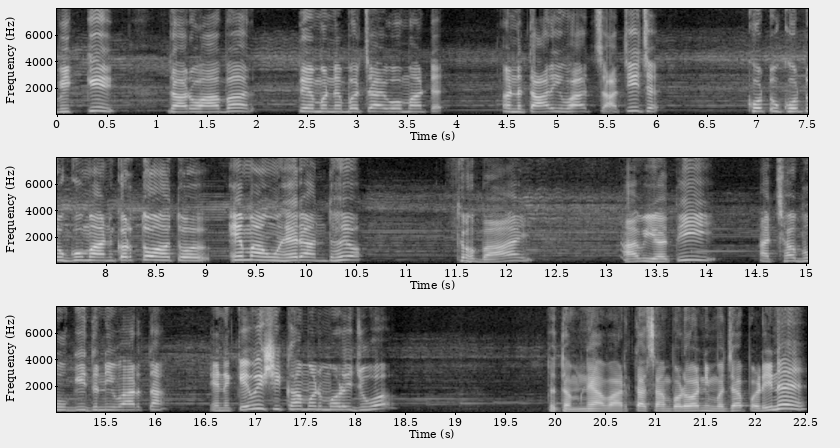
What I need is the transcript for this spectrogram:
વિક્કી, તારો આભાર તે મને બચાવ્યો માટે અને તારી વાત સાચી છે. ખોટું ખોટું ગુમાન કરતો હતો, એમાં હું હેરાન થયો. તો ભાઈ, આવી હતી આ છબુ ગીધની વાર્તા. એને કેવી શિખામણ મળી જુઓ? તો તમને આ વાર્તા સાંભળવાની મજા પડી ને?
